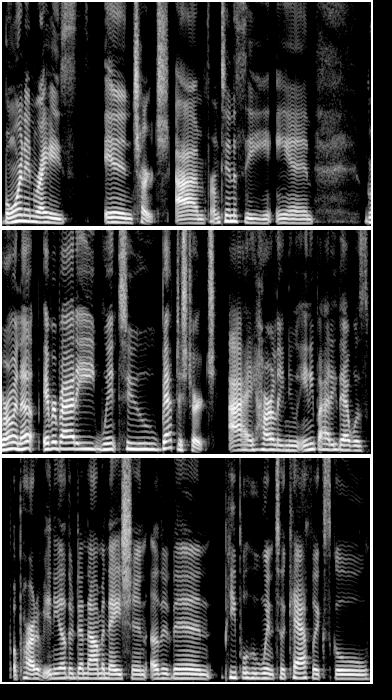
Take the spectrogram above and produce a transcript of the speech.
born and raised in church. I'm from Tennessee, and growing up, everybody went to Baptist church. I hardly knew anybody that was a part of any other denomination other than people who went to Catholic school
